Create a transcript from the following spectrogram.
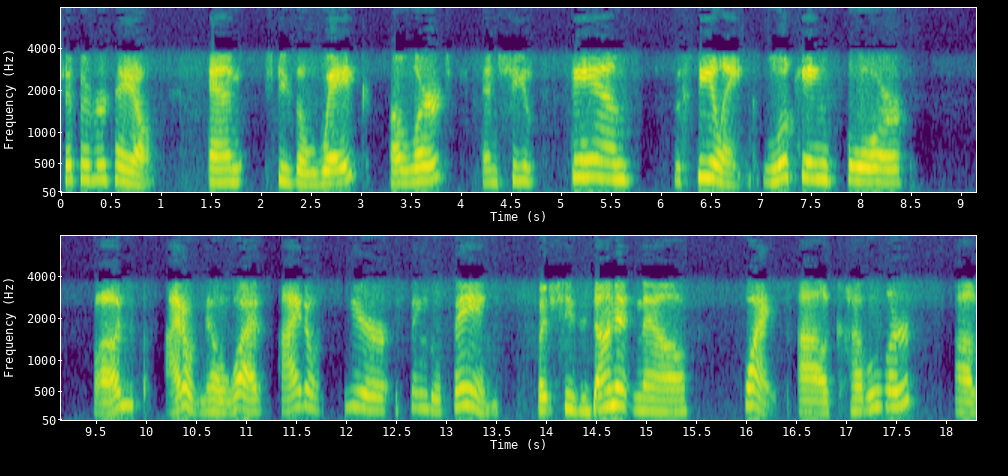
tip of her tail. And she's awake, alert, and she scans the ceiling looking for bugs. I don't know what. I don't hear a single thing, but she's done it now twice. I'll cuddle her, I'll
